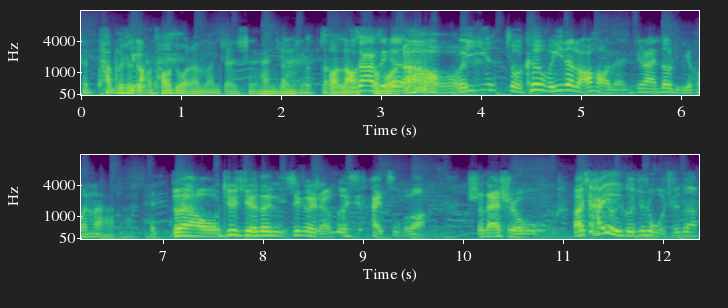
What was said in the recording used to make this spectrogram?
这他不是老操作了吗？这神山健治老老这个 唯一九科唯一的老好人居然都离婚了，对啊，我就觉得你这个人恶气太足了，实在是我。而且还有一个就是，我觉得。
